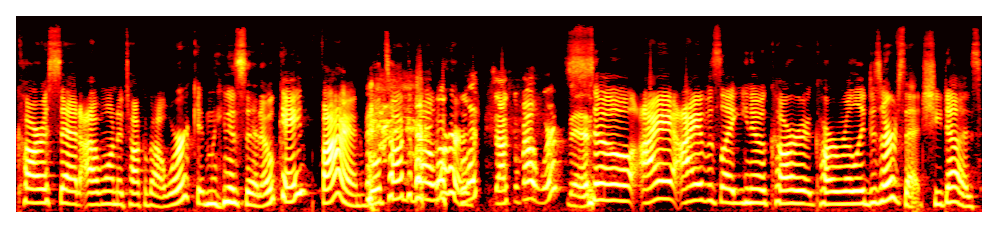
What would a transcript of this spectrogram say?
Kara said, I want to talk about work. And Lena said, okay, fine. We'll talk about work. Let's talk about work then. So I, I was like, you know, Kara, Kara really deserves that. She does.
